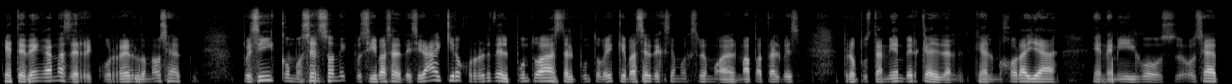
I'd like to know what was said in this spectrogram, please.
que te den ganas de recorrerlo, ¿no? O sea, pues sí, como ser Sonic, pues sí vas a decir: "Ay, quiero correr del punto A hasta el punto B", que va a ser de extremo a extremo al mapa tal vez, pero, pues, también ver que que a lo mejor haya enemigos, o sea,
